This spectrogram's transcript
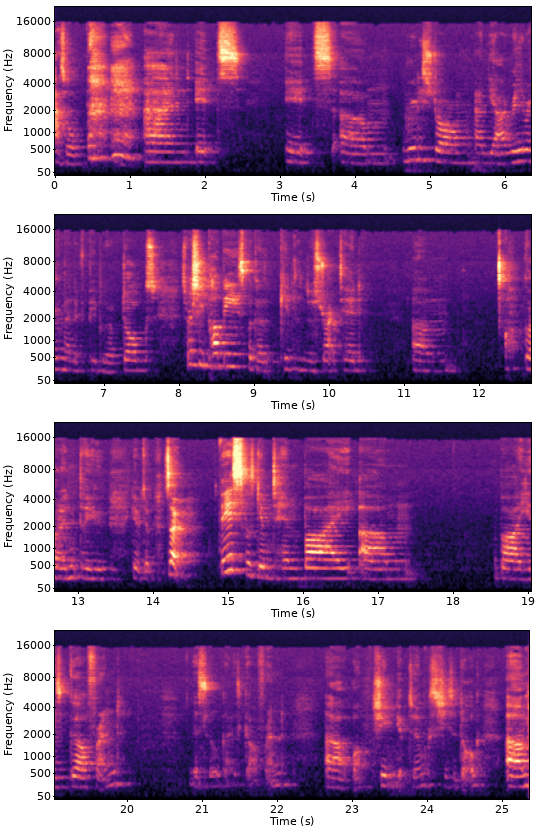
at all. and it's it's um, really strong and yeah, I really recommend it for people who have dogs, especially puppies because it keeps them distracted. Um, oh god, I didn't tell you gave it to him. So this was given to him by um, by his girlfriend. This little guy's girlfriend. Uh, well, she didn't give it to him because she's a dog. Um,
